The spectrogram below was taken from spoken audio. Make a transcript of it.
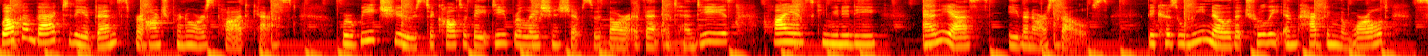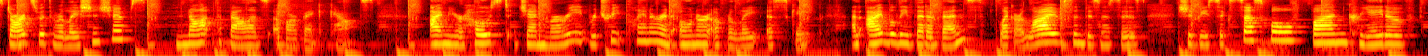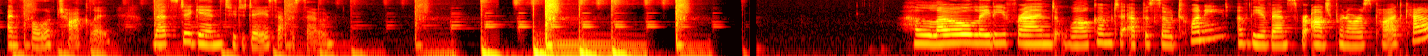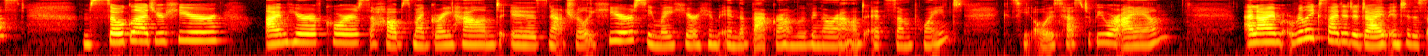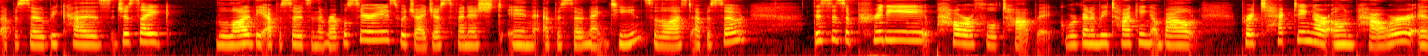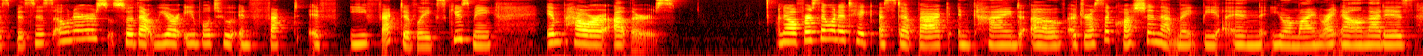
Welcome back to the Events for Entrepreneurs podcast, where we choose to cultivate deep relationships with our event attendees, clients, community, and yes, even ourselves. Because we know that truly impacting the world starts with relationships, not the balance of our bank accounts. I'm your host, Jen Murray, retreat planner and owner of Relate Escape. And I believe that events, like our lives and businesses, should be successful, fun, creative, and full of chocolate. Let's dig into today's episode. Hello, lady friend. Welcome to episode 20 of the Events for Entrepreneurs podcast. I'm so glad you're here. I'm here, of course. Hobbs, my greyhound, is naturally here, so you may hear him in the background moving around at some point because he always has to be where I am. And I'm really excited to dive into this episode because just like a lot of the episodes in the Rebel series, which I just finished in episode 19, so the last episode, this is a pretty powerful topic. We're going to be talking about protecting our own power as business owners so that we are able to infect if effectively, excuse me, empower others. Now, first, I want to take a step back and kind of address a question that might be in your mind right now, and that is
